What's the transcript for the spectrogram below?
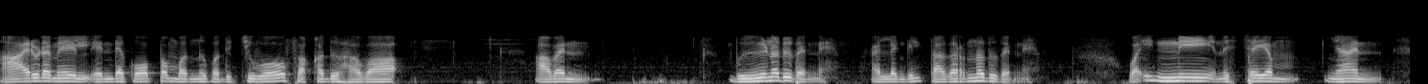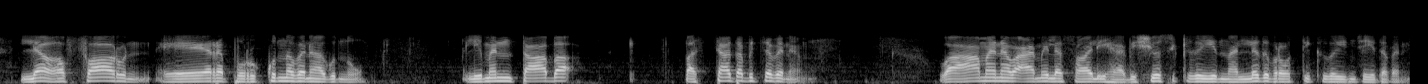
ആരുടെ മേൽ എന്റെ കോപ്പം വന്ന് പതിച്ചുവോ? ഫഖദ് ഹവ. അവൻ വീണത് തന്നെ അല്ലെങ്കിൽ തകർന്നത് തന്നെ. വ നിശ്ചയം ഞാൻ ലഹഫാറുൻ ഏറെ പൊറുക്കുന്നവനാകുന്നു. ലിമൻ താപ പശ്ചാത്തപിച്ചവന് വാമന വാമില സാലിഹ വിശ്വസിക്കുകയും നല്ലത് പ്രവർത്തിക്കുകയും ചെയ്തവൻ.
